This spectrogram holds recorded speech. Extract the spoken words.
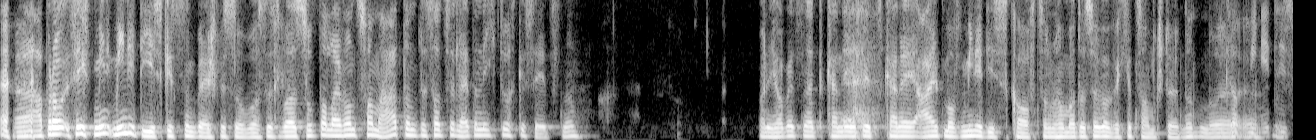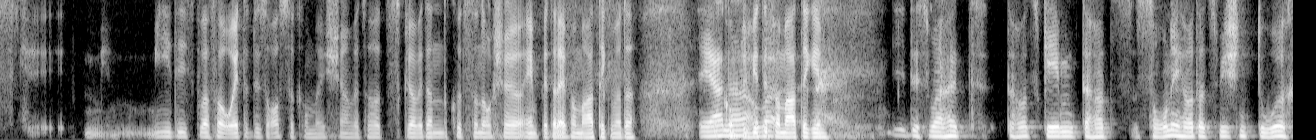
ja, aber siehst Minidisc ist zum Beispiel sowas. Das war ein super Format und das hat sich leider nicht durchgesetzt. Ne? Und ich habe jetzt nicht keine, ich jetzt keine Alben auf Minidisc gekauft, sondern haben wir da selber welche zusammengestellt. Ne? Nur, ich glaube, Minidisc, Minidisc war veraltet, bis rausgekommen ist schon, weil da hat es, glaube ich, dann kurz danach schon MP3-Formate gegeben oder ja, komprimierte nein, Formate gegeben. Das war halt, da hat es gegeben, da hat Sony hat da zwischendurch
